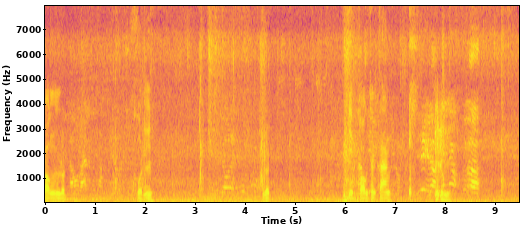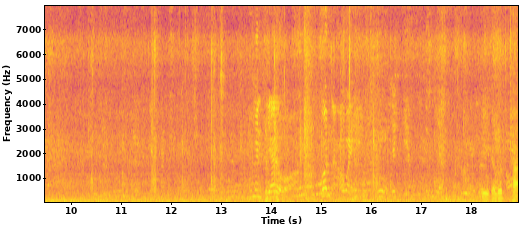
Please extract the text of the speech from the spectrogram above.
กองรถขน รถเก็บของต่างๆ นี่ก็รถพระ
